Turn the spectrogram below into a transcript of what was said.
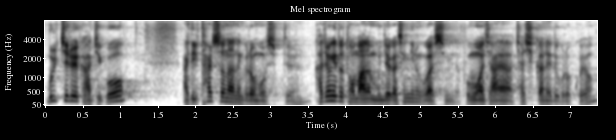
물질을 가지고 아이들이 탈선하는 그런 모습들. 가정에도 더 많은 문제가 생기는 것 같습니다. 부모와 자, 자식 간에도 그렇고요.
